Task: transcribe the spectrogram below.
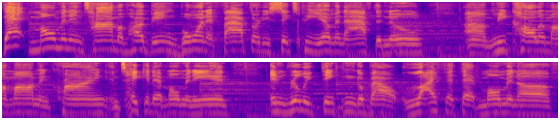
That moment in time of her being born at 5:36 p.m. in the afternoon, um, me calling my mom and crying and taking that moment in, and really thinking about life at that moment of,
